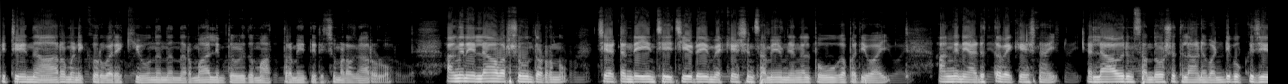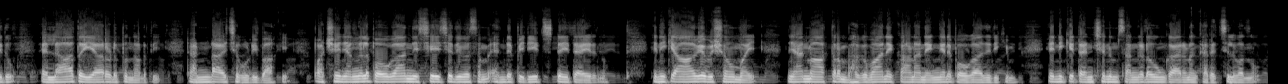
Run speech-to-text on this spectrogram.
പിറ്റേന്ന് ആറു മണിക്കൂർ വരെ ക്യൂ നിന്ന് നിർമാല്യം തൊഴുതു മാത്രമേ തിരിച്ചു മടങ്ങാറുള്ളൂ. അങ്ങനെ എല്ലാ വർഷവും തുടർന്നു. ചേട്ടന്റെയും ചേച്ചിയുടെയും വെക്കേഷൻ സമയം ഞങ്ങൾ പോവുക പതിവായി. അങ്ങനെ അടുത്ത വെക്കേഷനായി എല്ലാവരും സന്തോഷത്തിലാണ്. വണ്ടി ബുക്ക് ചെയ്തു. എല്ലാ തയ്യാറെടുപ്പും നടത്തി. രണ്ടാഴ്ച കൂടി ബാക്കി. പക്ഷേ ഞങ്ങൾ പോകാൻ നിശ്ചയിച്ച ദിവസം എന്റെ പിരീഡ്സ് ഡേറ്റ് ആയിരുന്നു. എനിക്ക് ആകെ വിഷമമായി. ഞാൻ മാത്രം ഭഗവാനെ കാണാൻ എങ്ങനെ പോകാതിരിക്കും? എനിക്ക് ടെൻഷനും സങ്കടവും കാരണം കരച്ചിൽ വന്നു.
